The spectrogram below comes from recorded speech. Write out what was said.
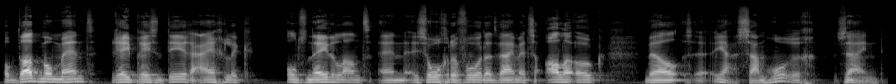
op dat moment representeren eigenlijk ons Nederland. En zorgen ervoor dat wij met z'n allen ook wel ja, saamhorig zijn.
